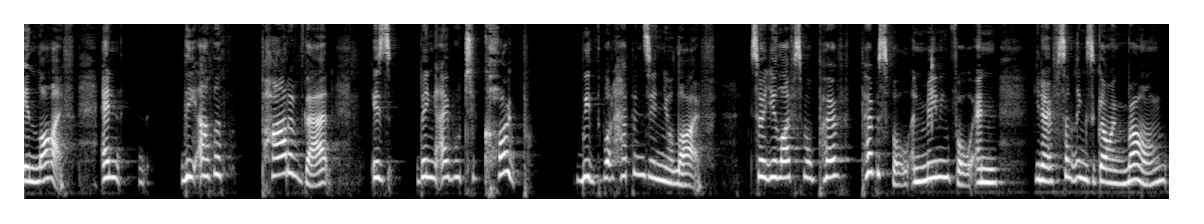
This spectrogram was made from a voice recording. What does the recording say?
in life. And the other part of that is being able to cope with what happens in your life. So your life's more pur- purposeful and meaningful. And, you know, if something's going wrong,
